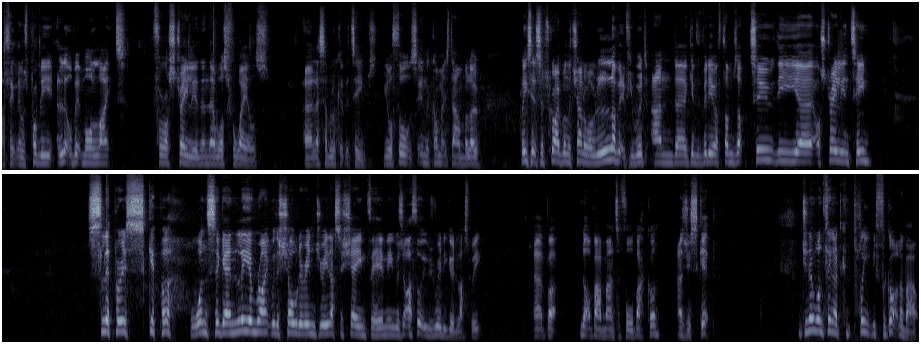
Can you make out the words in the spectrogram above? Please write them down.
I think there was probably a little bit more light for Australia than there was for Wales. Uh, let's have a look at the teams. Your thoughts in the comments down below. Please hit subscribe on the channel. I would love it if you would. And uh, give the video a thumbs up to the uh, Australian team. Slipper is skipper once again. Liam Wright with a shoulder injury. That's a shame for him. He was. I thought he was really good last week uh, but not a bad man to fall back on as you skip. Do you know one thing I'd completely forgotten about,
